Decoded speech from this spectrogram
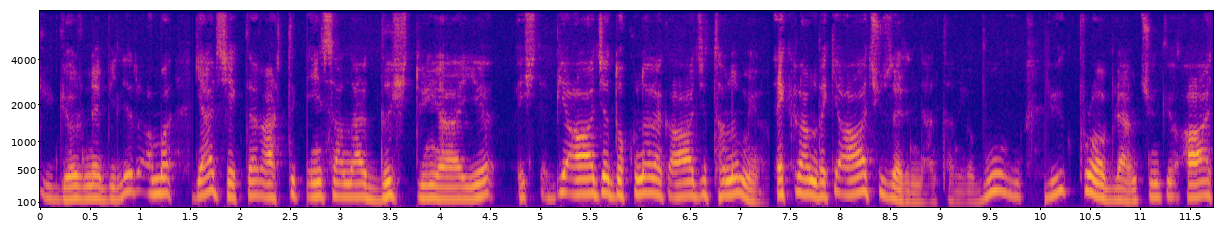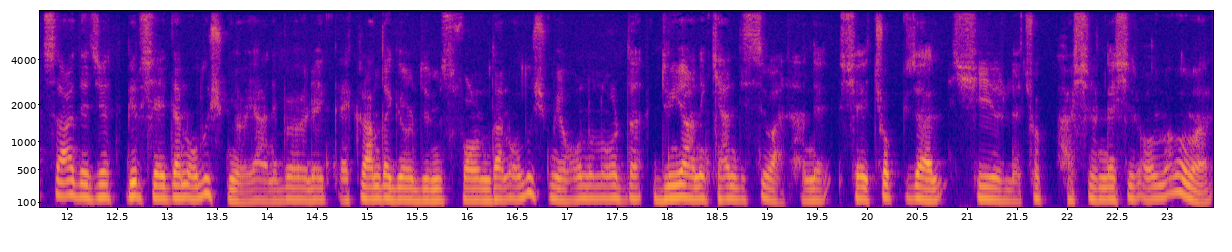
görünebilir ama gerçekten artık insanlar dış dünyayı işte bir ağaca dokunarak ağacı tanımıyor. Ekrandaki ağaç üzerinden tanıyor. Bu büyük problem çünkü ağaç sadece bir şeyden oluşmuyor. Yani böyle ekranda gördüğümüz formdan oluşmuyor. Onun orada dünyanın kendisi var. Hani şey çok güzel şiirle çok haşır neşir olmam ama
